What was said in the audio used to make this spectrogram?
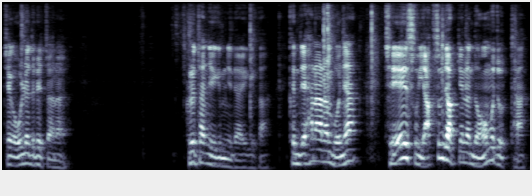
제가 올려드렸잖아요. 그렇다는 얘기입니다. 여기가. 근데 하나는 뭐냐? 재수 약수 잡기는 너무 좋다.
